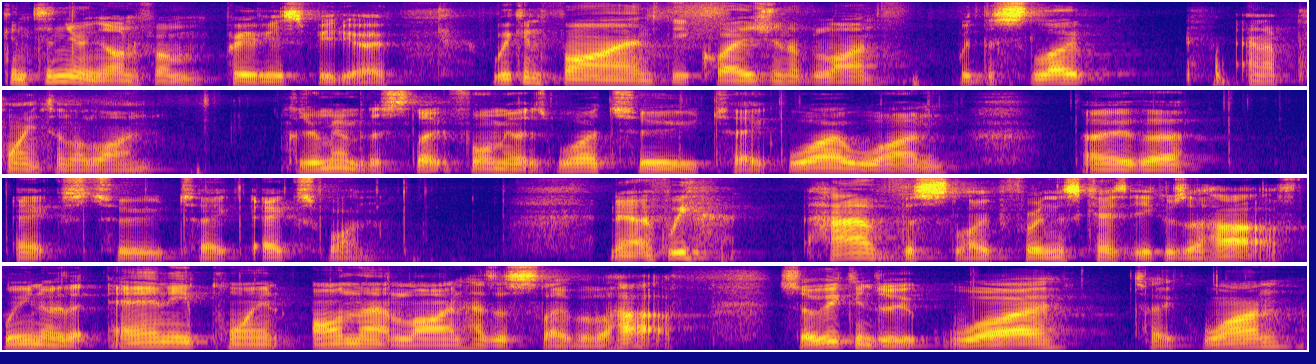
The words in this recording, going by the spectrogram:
Continuing on from previous video, we can find the equation of a line with the slope and a point on the line. Because remember, the slope formula is y2 take y1 over x2 take x1. Now, if we have the slope, for in this case equals a half, we know that any point on that line has a slope of a half. So we can do y take 1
